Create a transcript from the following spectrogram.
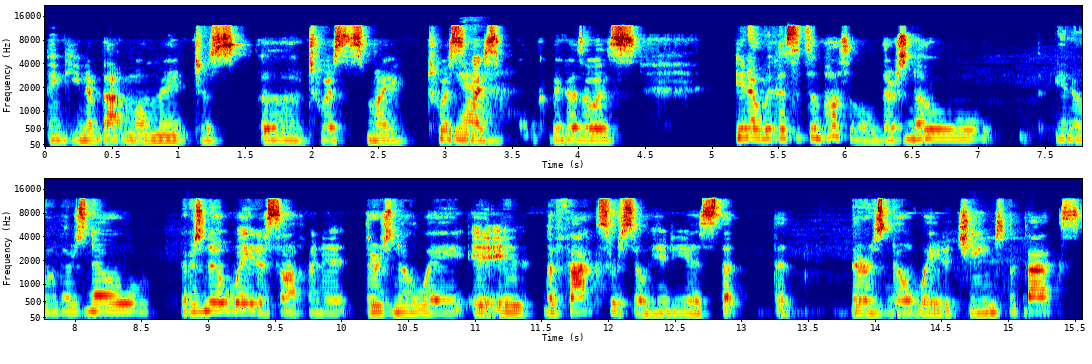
thinking of that moment just ugh, twists my, twists my Yeah. stomach because it was, you know, because it's impossible. There's no, you know, there's no, there's no way to soften it. There's no way. It, it, the facts are so hideous that that there's no way to change the facts.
